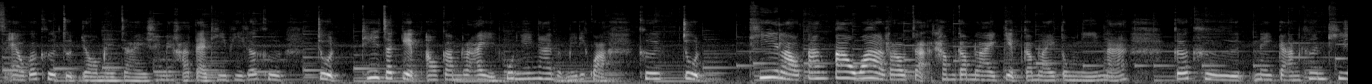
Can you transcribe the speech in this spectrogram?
SL ก็คือจุดยอมในใจใช่ไหมคะ แต่ TP ก็คือจุดที่จะเก็บเอากำไรพูดง่าย ๆ แบบนี้ดีกว่า คือจุด ที่เราตั้งเป้าว่าเราจะทำกำไรเก็บกำไรตรงนี้นะ ก็คือในการเคลื่อนที่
